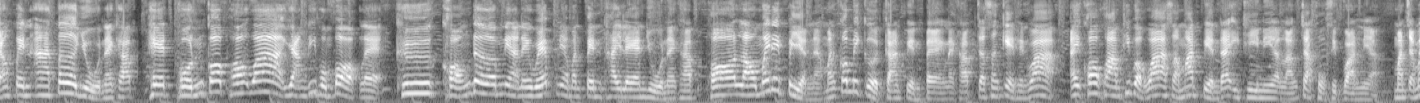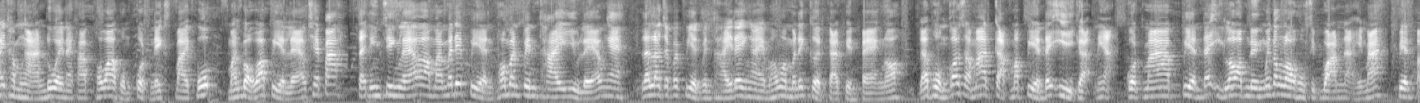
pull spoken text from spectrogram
ยังเป็นอาร์เตอร์อยู่นะครับเหตุผลก็เพราะว่าอย่างที่ผมบอกแหละ คือของเดิมเนี่ยในเว็บเนี่ยมันเป็นไทยแลนด์อยู่นะครับพอเราไม่ได้เปลี่ยนน่ะมันก็ไม่เกิดการเปลี่ยนแปลงนะครับจะสังเกตเห็นว่าไอ้ข้อความที่บอกว่าสามารถเปลี่ยนได้อีกทีเนี่ยหลังจาก 60 วันเนี่ยมันจะไม่ทำงานด้วยนะครับเพราะว่าผมกด next ไปปุ๊บมันบอกว่าเปลี่ยนแล้วใช่ปะแต่จริง ๆ แล้วอะมันไม่ได้เปลี่ยนเพราะมันเป็นไทยอยู่แล้วไงแล้วเราจะไปเปลี่ยนเป็นไทยได้ไง เพราะมันไม่ได้เกิดการเปลี่ยนแปลงเนาะแล้วผมก็สามารถกลับมาเปลี่ยนได้อีกอะเนี่ยกดมาเปลี่ยนได้อีกรอบนึงไม่ต้องรอ 60 วันอะเห็นไหมเปลี่ยนไป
